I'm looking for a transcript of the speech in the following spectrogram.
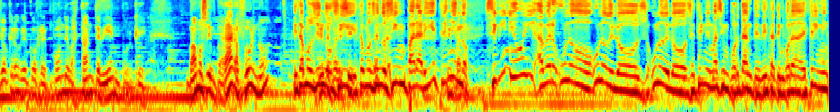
yo creo que corresponde bastante bien porque vamos sin parar a full, ¿no? Estamos yendo, sí, estamos yendo sin parar. Y es tremendo. Se viene hoy a ver uno, uno de los uno de los streaming más importantes de esta temporada de streaming.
